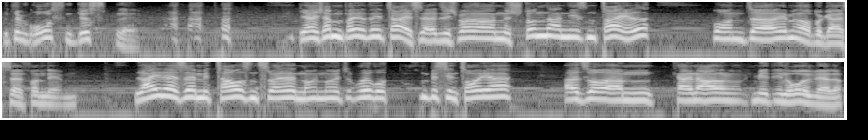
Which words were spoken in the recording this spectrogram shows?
mit dem großen Display. Ja, ich habe ein paar Details. Also ich war da eine Stunde an diesem Teil und äh, immer noch begeistert von dem. Leider ist er mit 1299 Euro ein bisschen teuer. Also ähm, keine Ahnung, ob ich mir den holen werde.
